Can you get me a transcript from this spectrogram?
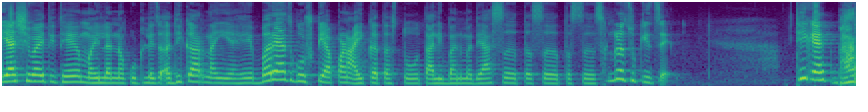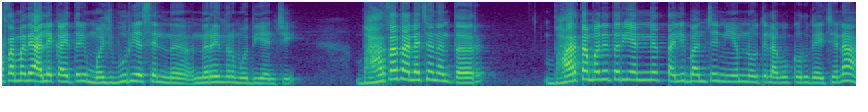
याशिवाय तिथे महिलांना कुठलेच अधिकार नाही आहे. बऱ्याच गोष्टी आपण ऐकत असतो तालिबानमध्ये असं तसं तसं सगळं चुकीचं आहे. ठीक आहे भारतामध्ये आले काहीतरी मजबुरी असेल न नरेंद्र मोदी यांची. भारतात आल्याच्यानंतर भारतामध्ये तरी यांना तालिबानचे नियम नव्हते लागू करू द्यायचे ना.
